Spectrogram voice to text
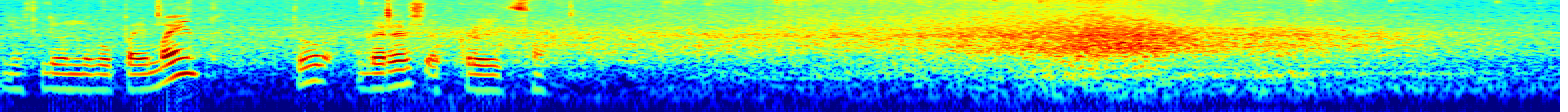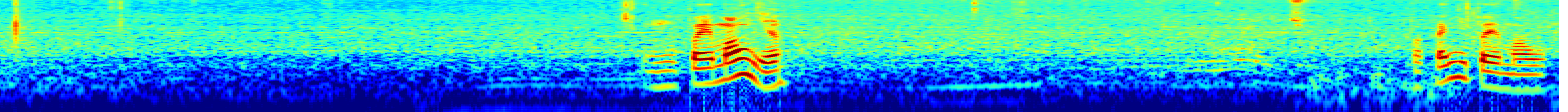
Если он его поймает, то гараж откроется. Ну, поймал, нет? Пока не поймал.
